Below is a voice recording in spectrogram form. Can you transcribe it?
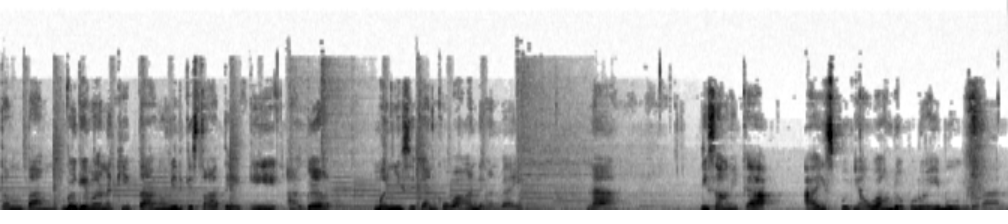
tentang bagaimana kita memiliki strategi agar menyisihkan keuangan dengan baik. Nah, misal nih kak, Ais punya uang 20 ribu gitu kan.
